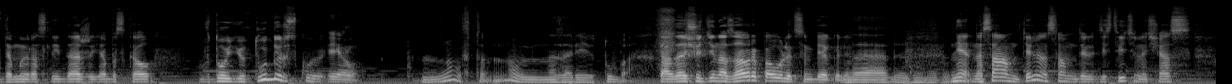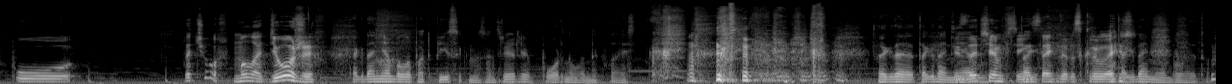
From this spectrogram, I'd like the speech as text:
Да мы росли даже, я бы сказал, в доютуберскую эру. Ну, в ну, на заре Ютуба. Тогда еще динозавры по улицам бегали. Да, да, да, да. да. Не, на самом деле, на самом деле, действительно, сейчас у... Да чё ж, молодежи. Тогда не было подписок, мы смотрели порно в Одноклассниках. Тогда, тогда не Ты зачем все инсайды раскрываешь? Тогда не было этого.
